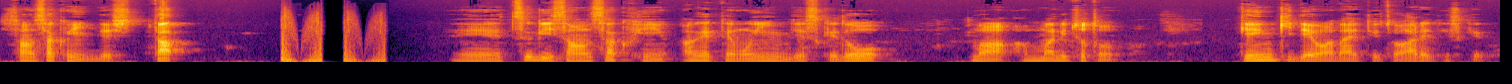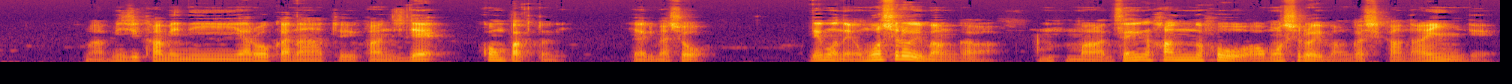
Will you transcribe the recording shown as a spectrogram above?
3作品でした。えー、次3作品あげてもいいんですけど、まあ、あんまりちょっと元気ではないというとあれですけど、まあ短めにやろうかなという感じで、コンパクトにやりましょう。でもね、面白い漫画、まあ前半の方は面白い漫画しかないんで、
